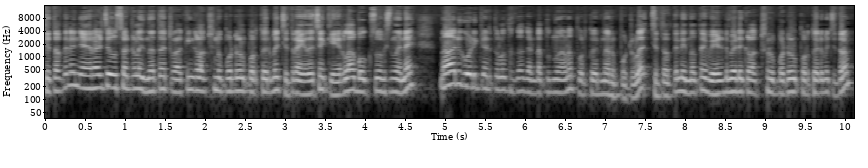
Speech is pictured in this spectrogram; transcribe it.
ചിത്രത്തിന്റെ ഞായറാഴ്ച ദിവസമായിട്ടുള്ള ഇന്നത്തെ ട്രാക്കിംഗ് കളക്ഷൻ റിപ്പോർട്ടുകൾ പുറത്തു വരുമ്പോൾ ചിത്രം ഏകദേശം കേരള ബോക്സ് ഓഫീസിൽ തന്നെ നാല് കോടിക്കടുത്തുള്ള തുക കണ്ടെത്തുന്നതാണ് പുറത്തു വരുന്ന റിപ്പോർട്ടുകൾ ചിത്രത്തിന്റെ ഇന്നത്തെ വേൾഡ് വൈഡ് കളക്ഷൻ റിപ്പോർട്ടുകൾ പുറത്തു വരുമ്പോൾ ചിത്രം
